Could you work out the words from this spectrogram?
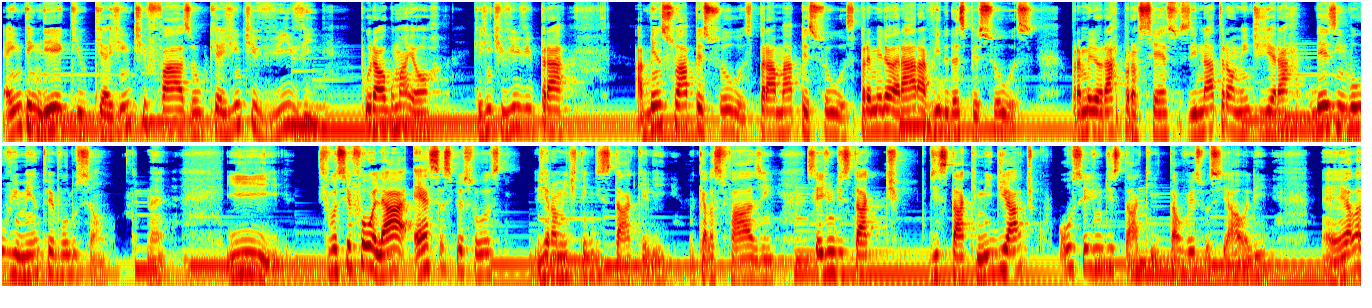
É entender que o que a gente faz ou o que a gente vive por algo maior, que a gente vive para abençoar pessoas, para amar pessoas, para melhorar a vida das pessoas, para melhorar processos e naturalmente gerar desenvolvimento e evolução, né? E se você for olhar, essas pessoas geralmente têm destaque ali, o que elas fazem, seja um destaque, destaque midiático ou seja um destaque talvez social ali. É, ela,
